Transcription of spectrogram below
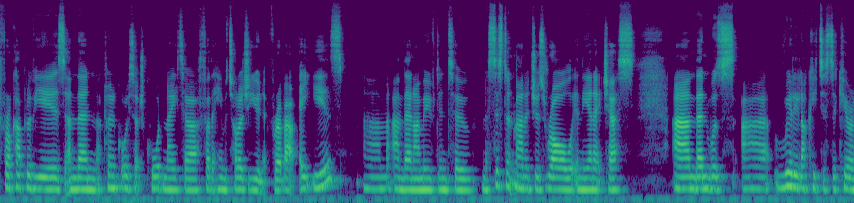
for a couple of years and then a clinical research coordinator for the haematology unit for about eight years. Um, and then I moved into an assistant manager's role in the NHS and then was uh, really lucky to secure a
